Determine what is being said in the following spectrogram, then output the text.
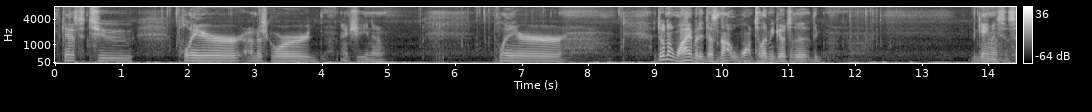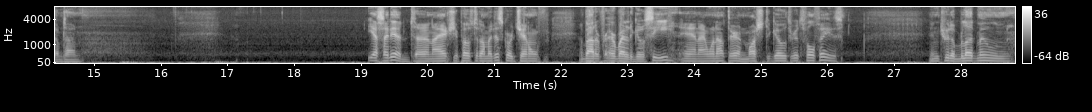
cast to player underscore actually you know player I don't know why but it does not want to let me go to the the, the game instance sometime. Yes, I did, uh, and I actually posted on my Discord channel about it for everybody to go see, and I went out there and watched it go through its full phase into the blood moon.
